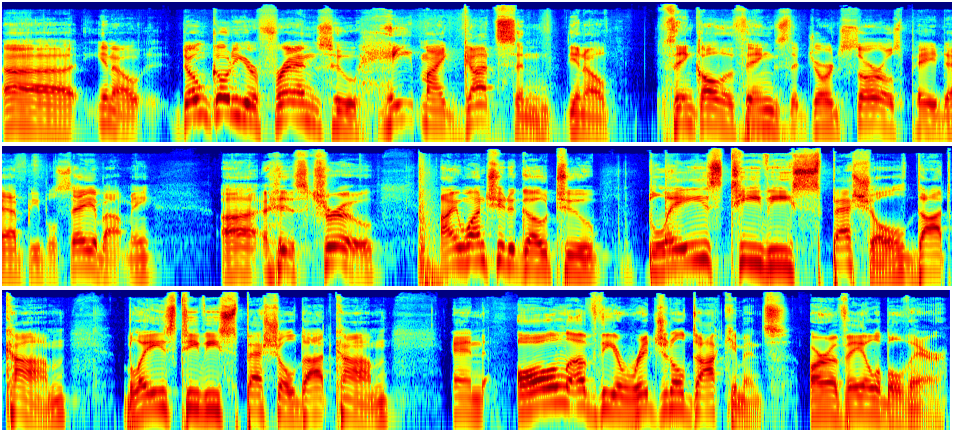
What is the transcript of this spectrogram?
uh, you know, don't go to your friends who hate my guts and, you know, think all the things that George Soros paid to have people say about me uh, is true. I want you to go to blazetvspecial.com, blazetvspecial.com, and all of the original documents are available there.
